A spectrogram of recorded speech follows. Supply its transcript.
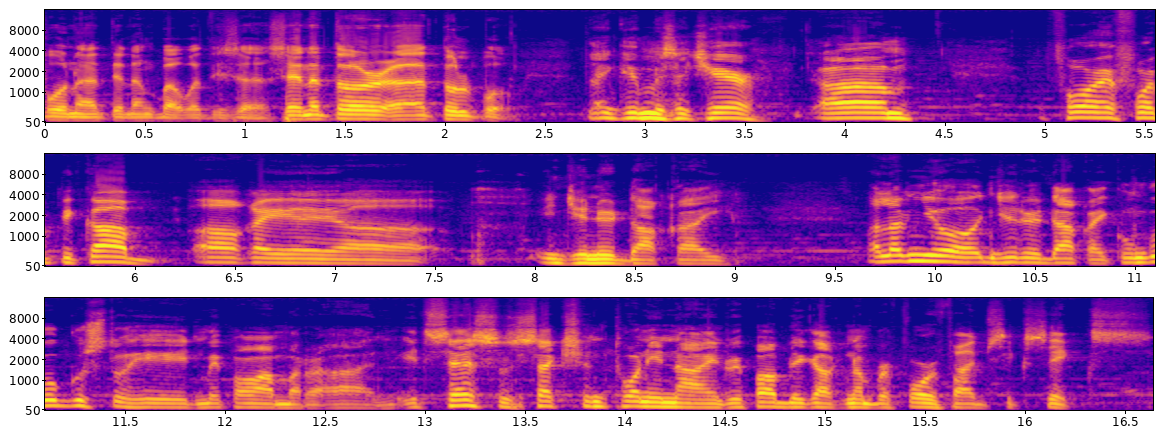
po natin ang bawat isa. Senator uh, Tulfo. Thank you, Mr. Chair. Um, for, for pickup, uh, kay uh, Engineer Dakay, alam nyo, Engineer Dakay, kung gugustuhin, may pamamaraan. It says in Section 29, Republic Act Number 4566,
